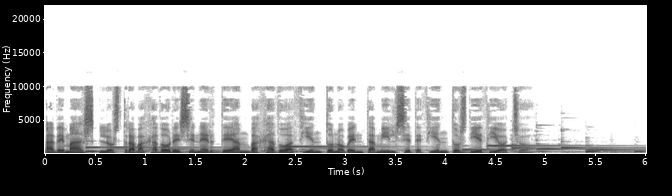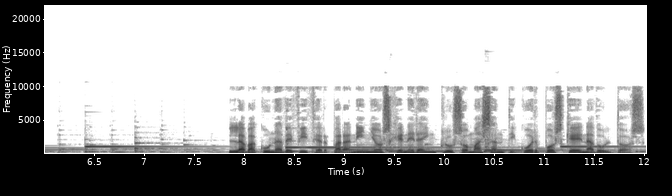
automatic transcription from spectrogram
Además, los trabajadores en ERTE han bajado a 190.718. La vacuna de Pfizer para niños genera incluso más anticuerpos que en adultos.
